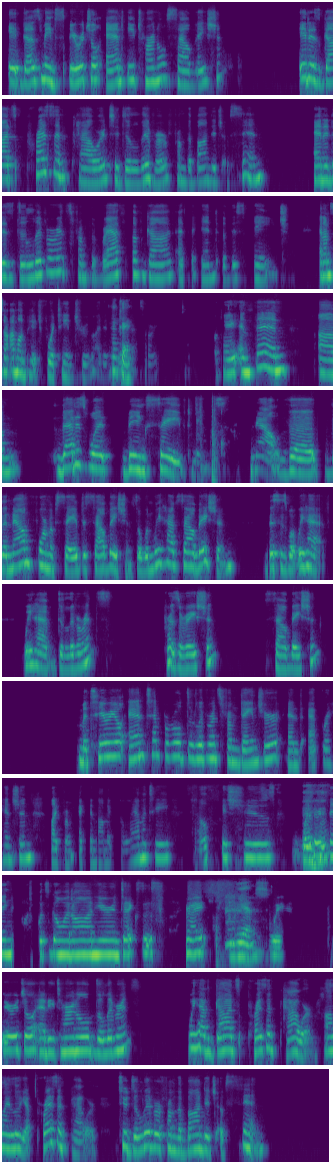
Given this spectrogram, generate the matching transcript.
It does mean spiritual and eternal salvation. It is God's present power to deliver from the bondage of sin, and it is deliverance from the wrath of God at the end of this age. And I'm sorry, I'm on page 14, true. I didn't okay. That, sorry. Okay, and then um, that is what being saved means. Now, the, the noun form of saved is salvation. So when we have salvation, this is what we have. We have deliverance, preservation, salvation, material and temporal deliverance from danger and apprehension, like from economic calamity, health issues, weather mm-hmm. things, what's going on here in Texas, right? Yes. We spiritual and eternal deliverance. We have God's present power, hallelujah, present power to deliver from the bondage of sin.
